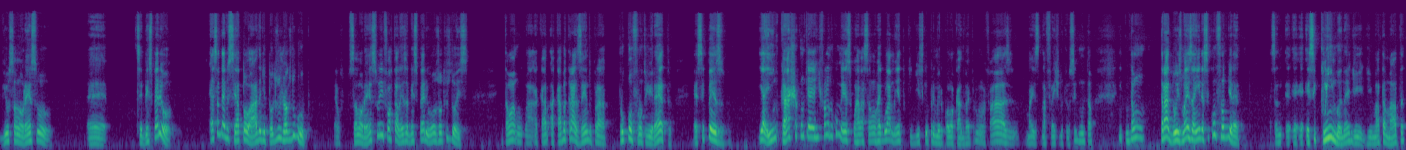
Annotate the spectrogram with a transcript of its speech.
viu o São Lourenço é, ser bem superior. Essa deve ser a toada de todos os jogos do grupo. É o São Lourenço e Fortaleza bem superior aos outros dois. Então acaba, acaba trazendo para o confronto direto esse peso. E aí encaixa com o que a gente falou no começo, com relação ao regulamento, que diz que o primeiro colocado vai para uma fase mais na frente do que o segundo. Então, então traduz mais ainda esse confronto direto. Essa, é, é, esse clima né, de mata-mata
